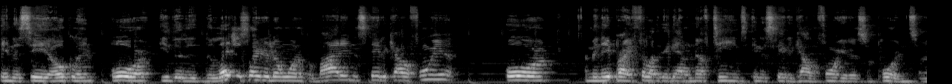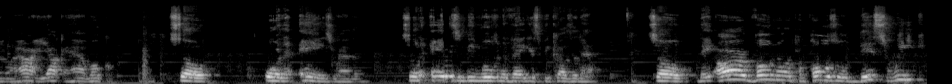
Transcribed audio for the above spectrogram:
in the city of Oakland, or either the, the legislator don't want to provide it in the state of California, or I mean, they probably feel like they got enough teams in the state of California to support it. So they're like, all right, y'all can have Oakland. So or the A's rather. So the A's will be moving to Vegas because of that. So they are voting on a proposal this week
